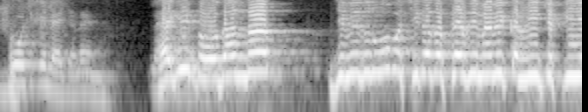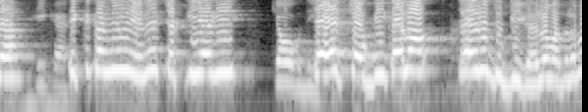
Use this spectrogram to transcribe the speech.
ਬੋਚ ਕੇ ਲੈ ਚੱਲ ਇਹਨੂੰ ਹੈਗੀ ਦੋ ਦੰਦ। ਜਿਵੇਂ ਤੁਹਾਨੂੰ ਉਹ ਬੱਚੀ ਦਾ ਦੱਸਿਆ ਸੀ ਮੈਂ ਵੀ ਕੰਨੀ ਚੱਕੀ ਆ। ਠੀਕ ਹੈ ਇੱਕ ਕੰਨੀ ਹੋਈ ਇਹਨੇ ਚੱਕੀ ਹੈਗੀ। ਚੌਕ ਦੀ। ਚਾਹੇ ਚੌਗੀ ਕਹਿ ਲੋ ਚਾਹੇ ਇਹਨੂੰ ਦੁੱਗੀ ਕਹਿ ਲੋ ਮਤਲਬ।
